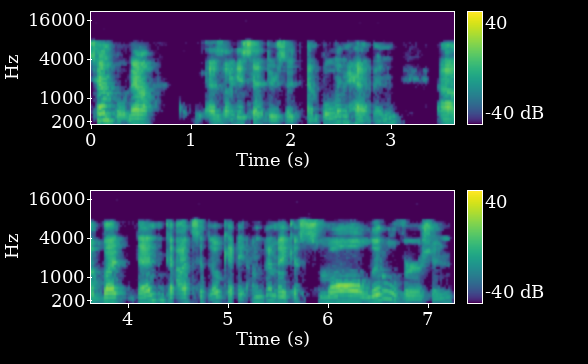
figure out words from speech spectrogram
temple. Now, as like I said, there's a temple in heaven, uh, but then God says, okay, I'm going to make a small little version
